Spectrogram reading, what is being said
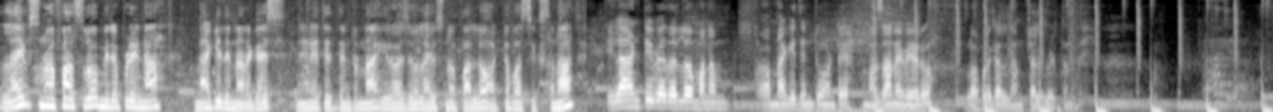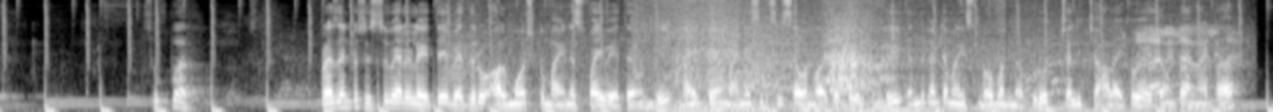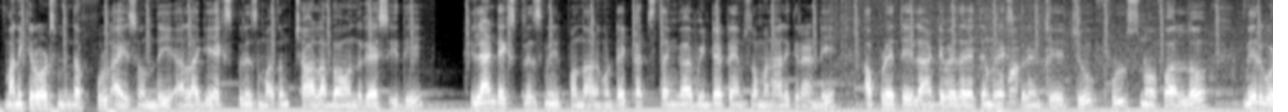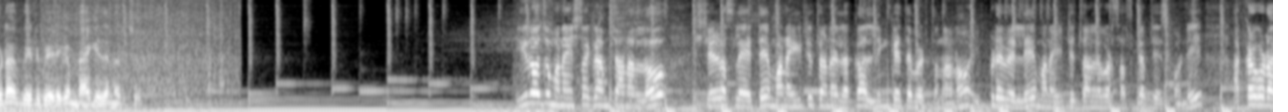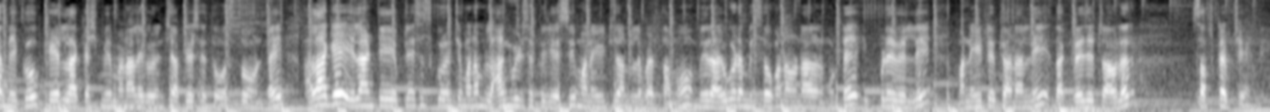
Live స్నోఫాల్స్లో మీరు ఎప్పుడైనా Maggi తిన్నారా గైస్ నేనైతే తింటున్నా. ఈరోజు లైవ్ స్నోఫాల్లో అక్టోబర్ సిక్స్త్న ఇలాంటి వెదర్లో మనం మ్యాగీ తింటూ ఉంటే మజానే వేరు. లోపలికి వెళ్దాం చలి పెడుతుంది. సూపర్. ప్రజెంట్ సిస్సు వ్యాలీలో అయితే వెదర్ ఆల్మోస్ట్ మైనస్ ఫైవ్ అయితే ఉంది. Night time minus six seven వరకు అయితే వెళ్తుంది. ఎందుకంటే మనకి స్నో పడినప్పుడు చలి చాలా ఎక్కువ అయితే ఉంటుంది అనమాట మనకి రోడ్స్ మీద ఫుల్ ఐస్ ఉంది. అలాగే ఎక్స్పీరియన్స్ మాత్రం చాలా బాగుంది గైస్ ఇది. ఇలాంటి ఎక్స్పీరియన్స్ మీరు పొందాలనుకుంటే ఖచ్చితంగా వింటర్ టైమ్స్లో మనాలికి రండి. అప్పుడైతే ఇలాంటి వెదర్ అయితే మీరు ఎక్స్పీరియన్స్ చేయొచ్చు. ఫుల్ స్నోఫాల్లో మీరు కూడా వేడివేడిగా మ్యాగీ తినొచ్చు. ఈరోజు మన ఇన్స్టాగ్రామ్ ఛానల్లో స్టేటస్లో అయితే మన యూట్యూబ్ ఛానల్ యొక్క లింక్ అయితే పెడుతున్నాను. ఇప్పుడే వెళ్ళి మన యూట్యూబ్ ఛానల్ కూడా సబ్స్క్రైబ్ చేసుకోండి. అక్కడ కూడా మీకు కేరళ కాశ్మీర్ మనాలి గురించి అప్డేట్స్ అయితే వస్తూ ఉంటాయి. అలాగే ఇలాంటి ప్లేసెస్ గురించి మనం లాంగ్ వీడియోస్ అయితే చేసి మన యూట్యూబ్ ఛానల్లో పెడతాము. మీరు అవి కూడా మిస్ అవ్వకుండా ఉండాలనుకుంటే ఇప్పుడే వెళ్ళి మన యూట్యూబ్ ఛానల్ని ద క్రేజీ ట్రావెలర్ సబ్స్క్రైబ్ చేయండి.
